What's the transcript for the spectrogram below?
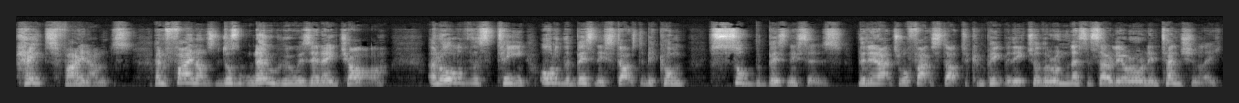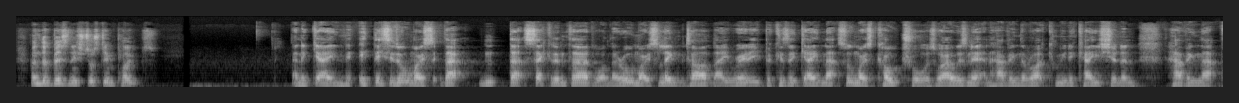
hates finance and finance doesn't know who is in HR, and all of this team, all of the business starts to become sub businesses that in actual fact start to compete with each other unnecessarily or unintentionally, and the business just implodes. And again, it, this is almost that that second and third one. They're almost linked, aren't they? Really, because again, that's almost cultural as well, isn't it? And having the right communication and having that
